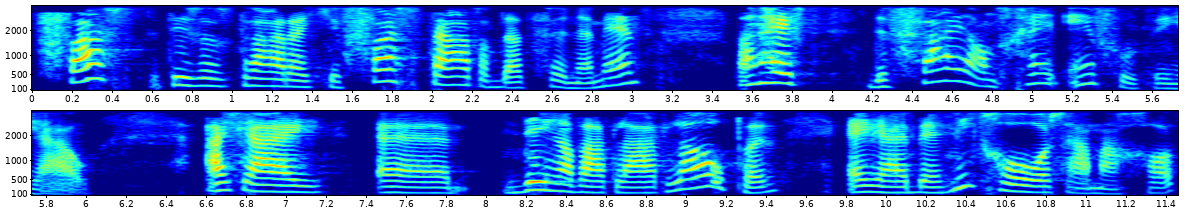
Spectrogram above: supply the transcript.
vast, het is als het ware dat je vast staat op dat fundament, dan heeft de vijand geen invloed in jou. Als jij uh, dingen wat laat lopen en jij bent niet gehoorzaam aan God,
